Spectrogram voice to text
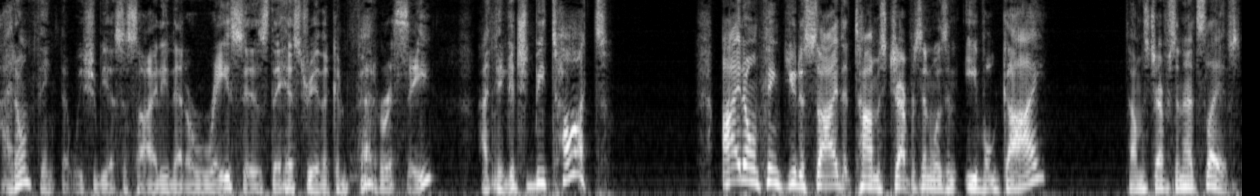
I don't think that we should be a society that erases the history of the Confederacy. I think it should be taught. I don't think you decide that Thomas Jefferson was an evil guy. Thomas Jefferson had slaves.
